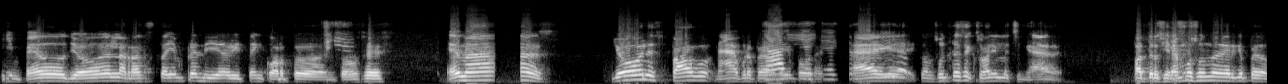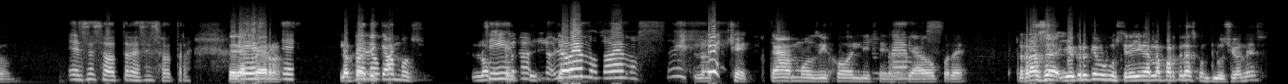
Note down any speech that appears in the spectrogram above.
Sin pedo, yo la raza está bien prendida ahorita en corto, entonces, es más, yo les pago, nada, pedo, Ay, bien pobre. ay, ay, ay, consulta sexual y la chingada. Patrocinamos uno a ver qué pedo. Esa es otra, esa es otra. Sería Este, perro. Lo pero platicamos. Lo, sí, lo, lo- platicamos. lo vemos, lo vemos. Lo checamos, dijo el licenciado por ahí. Raza, yo creo que me gustaría llegar a la parte de las conclusiones.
